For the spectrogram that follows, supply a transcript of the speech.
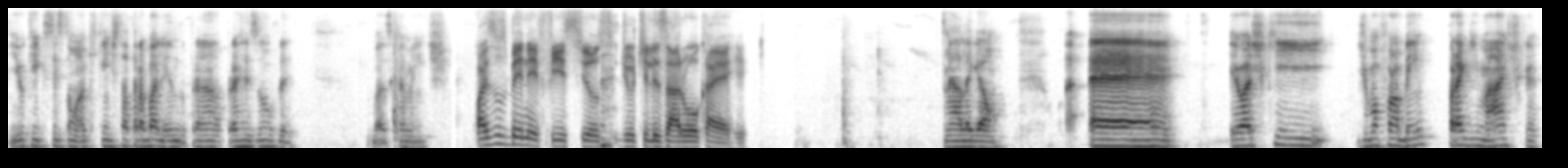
e o que, que vocês estão, o que, que a gente está trabalhando para resolver, basicamente. Quais os benefícios de utilizar o OKR? Ah, legal. É, eu acho que de uma forma bem pragmática,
